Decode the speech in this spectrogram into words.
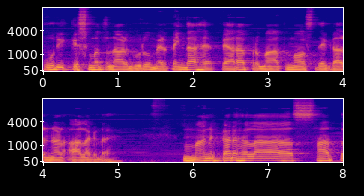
ਪੂਰੀ ਕਿਸਮਤ ਨਾਲ ਗੁਰੂ ਮਿਲ ਪੈਂਦਾ ਹੈ, ਪਿਆਰਾ ਪ੍ਰਮਾਤਮਾ ਉਸ ਦੇ ਗਲ ਨਾਲ ਆ ਲੱਗਦਾ ਹੈ। ਮਨ ਕਰ ਹਲਾ ਸਤ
